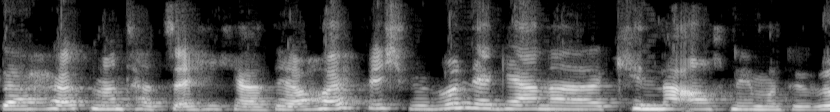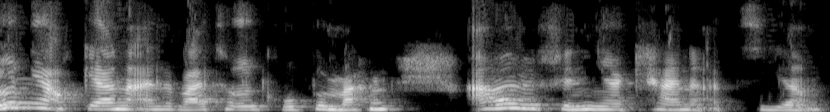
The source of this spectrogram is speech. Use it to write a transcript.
da hört man tatsächlich ja sehr häufig, wir würden ja gerne Kinder aufnehmen und wir würden ja auch gerne eine weitere Gruppe machen, aber wir finden ja keine Erzieher.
